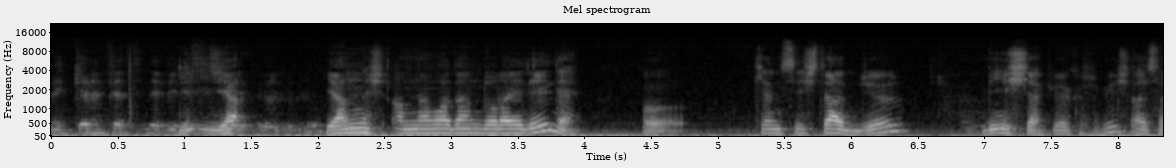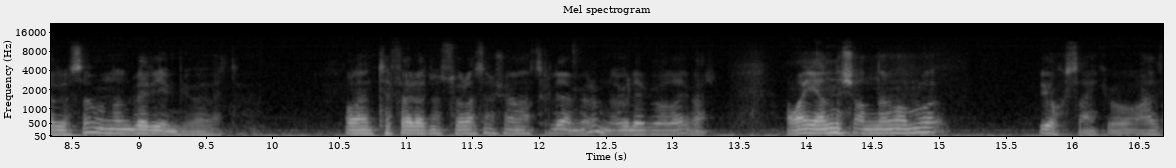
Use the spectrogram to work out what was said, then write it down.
Mekke'nin fethinde birisi Ya- öldürülüyor. Yanlış anlamadan dolayı değil de o kendisi iştahat ediyor. Ha. Bir iş yapıyor kötü bir iş. Aleyhisselatü Vesselam ondan vereyim diyor evet. Olan teferruatını sorarsan şu an hatırlayamıyorum da öyle bir olay var. Ama yanlış anlamamı yok sanki o Halit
